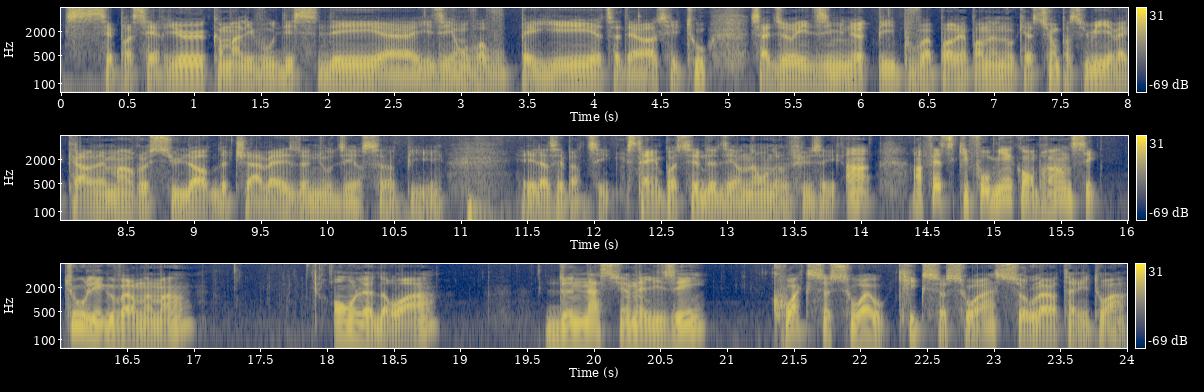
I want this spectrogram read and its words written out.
c'est pas sérieux? Comment allez-vous décider? Euh, Il dit on va vous payer, etc. C'est tout. Ça a duré dix minutes, puis il pouvait pas répondre à nos questions parce que lui, il avait carrément reçu l'ordre de Chavez de nous dire ça. Puis et là, c'est parti. C'était impossible de dire non, de refuser. En, en fait, ce qu'il faut bien comprendre, c'est que tous les gouvernements ont le droit de nationaliser quoi que ce soit ou qui que ce soit sur leur territoire.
